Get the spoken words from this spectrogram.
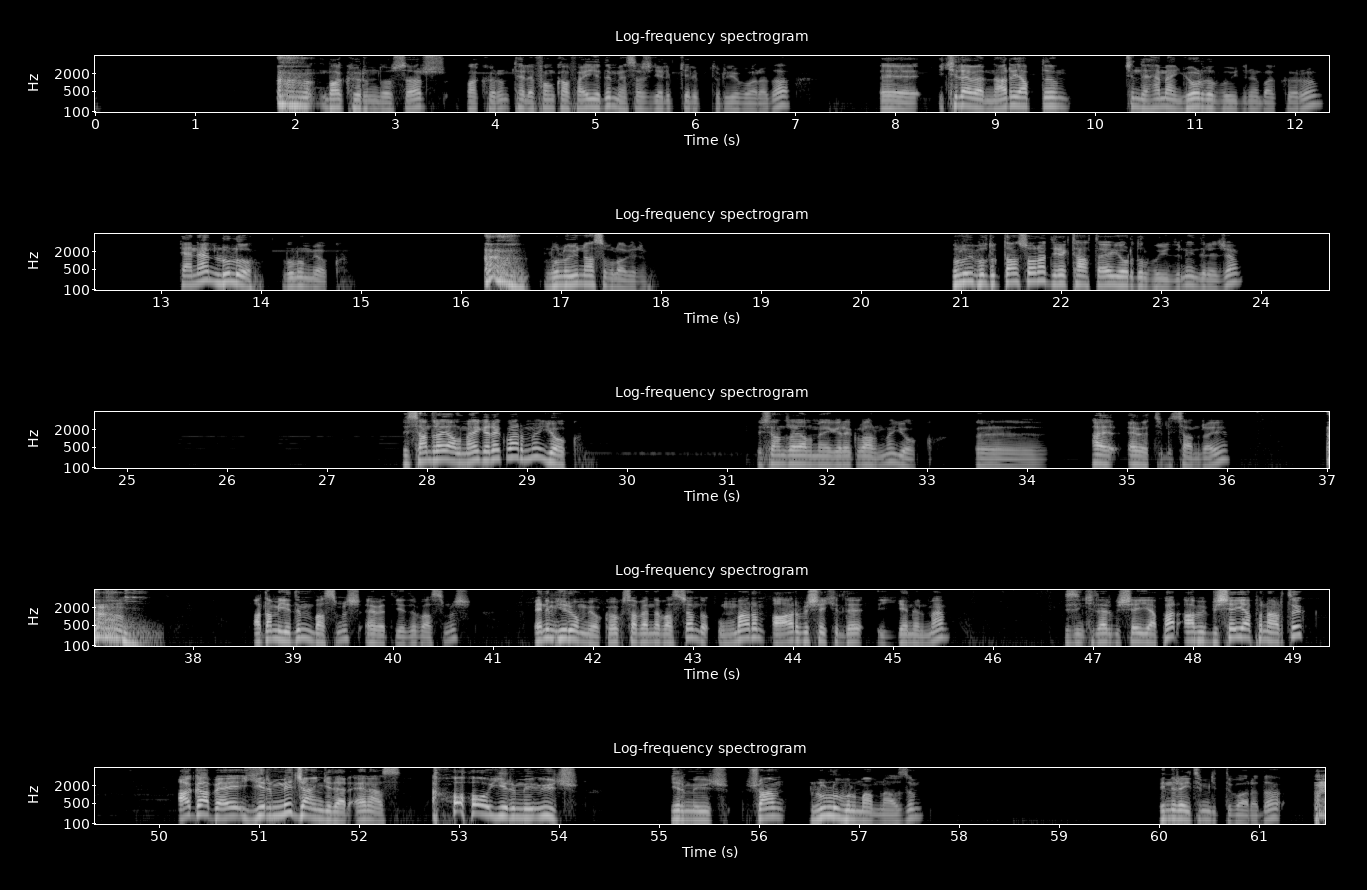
Bakıyorum dostlar. Bakıyorum. Telefon kafayı yedi. Mesaj gelip gelip duruyor bu arada. Ee, 2 level nar yaptım. Şimdi hemen Yordle build'ine bakıyorum. Kenan Lulu. Lulu'm yok. Lulu'yu nasıl bulabilirim? Lulu'yu bulduktan sonra direkt tahtaya Yordle build'ini indireceğim. Lissandra'yı almaya gerek var mı? Yok. Lissandra'yı almaya gerek var mı? Yok. Ee, hayır, evet Lissandra'yı. Adam 7 mi basmış? Evet 7 basmış. Benim hero'm yok. Yoksa ben de basacağım da umarım ağır bir şekilde yenilmem. Sizinkiler bir şey yapar. Abi bir şey yapın artık. Aga be 20 can gider en az. Oho 23. 23. Şu an Lulu bulmam lazım. Win rate'im gitti bu arada.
